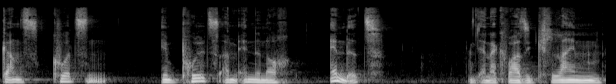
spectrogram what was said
ganz kurzen Impuls am Ende noch endet, mit einer quasi kleinen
